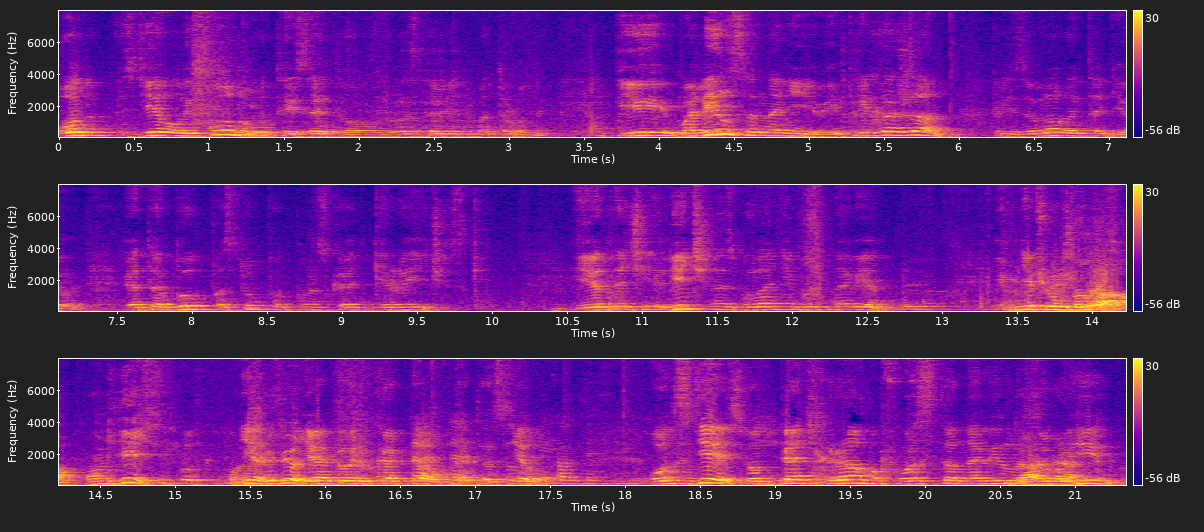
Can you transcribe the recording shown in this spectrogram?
Он сделал икону вот из этого благословения Матроны и молился на нее, и прихожан призывал это делать. Это был поступок, можно сказать, героический. И эта личность была необыкновенная. И мне пришлось... была? Он есть? Он Нет, живет. я говорю, когда да, он да, это сделал. Он здесь, он пять храмов восстановил да, из руин.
